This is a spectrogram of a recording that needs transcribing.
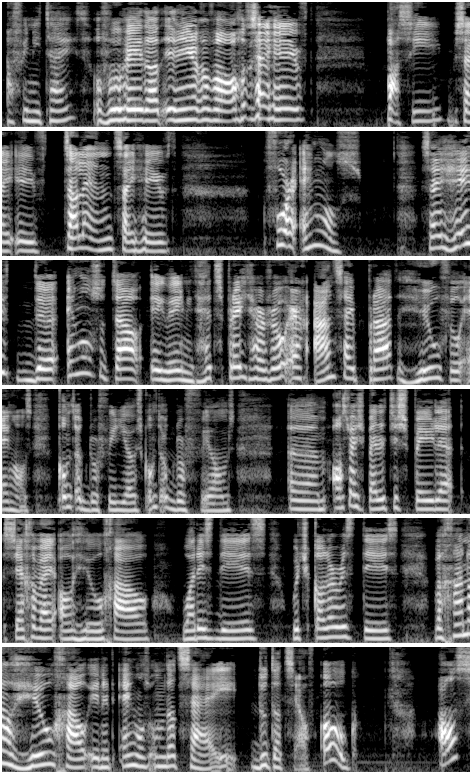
affiniteit. Of hoe heet dat? In ieder geval, zij heeft passie. Zij heeft talent. Zij heeft voor Engels. Zij heeft de Engelse taal, ik weet niet, het spreekt haar zo erg aan. Zij praat heel veel Engels. Komt ook door video's, komt ook door films. Ehm, als wij spelletjes spelen, zeggen wij al heel gauw: What is this? Which color is this? We gaan al heel gauw in het Engels, omdat zij doet dat zelf ook. Als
